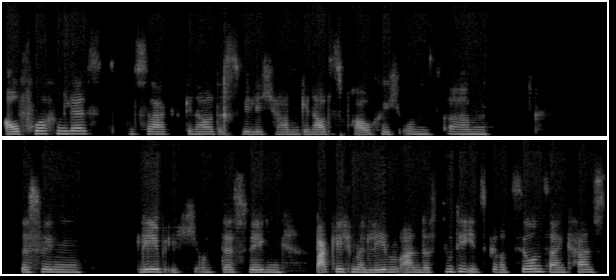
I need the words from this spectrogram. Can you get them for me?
aufhorchen lässt und sagt, genau das will ich haben, genau das brauche ich und ähm, deswegen lebe ich und deswegen backe ich mein Leben an, dass du die Inspiration sein kannst,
